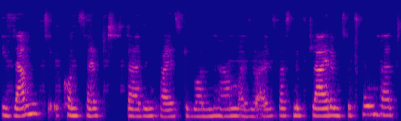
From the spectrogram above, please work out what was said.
Gesamtkonzept da den Preis gewonnen haben. Also alles, was mit Kleidung zu tun hat.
